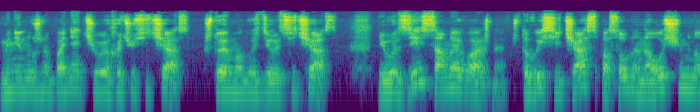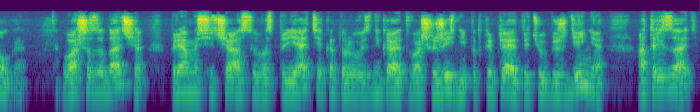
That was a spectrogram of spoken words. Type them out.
Мне нужно понять, чего я хочу сейчас, что я могу сделать сейчас. И вот здесь самое важное, что вы сейчас способны на очень многое. Ваша задача прямо сейчас восприятие, которое возникает в вашей жизни и подкрепляет эти убеждения, отрезать.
